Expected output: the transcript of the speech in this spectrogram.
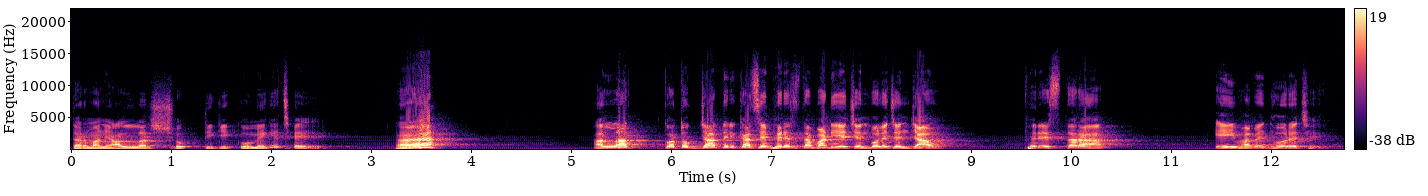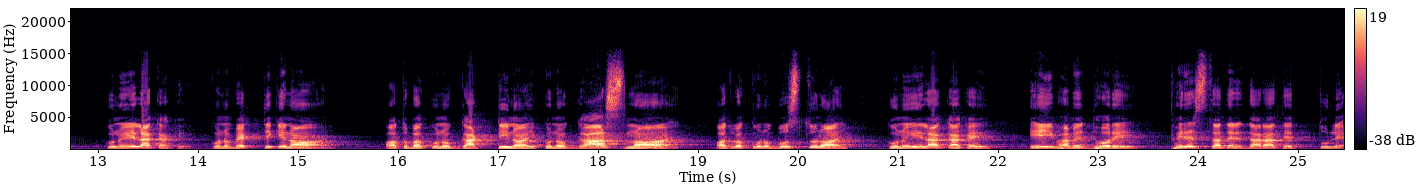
তার মানে আল্লাহর শক্তি কি কমে গেছে? হ্যাঁ? আল্লাহ কতক জাতির কাছে ফেরেস্তা পাঠিয়েছেন, বলেছেন, যাও। ফেরেস্তারা এইভাবে ধরেছে, কোনো এলাকাকে, কোনো ব্যক্তিকে নয়, অথবা কোনো গাট্টি নয়, কোনো গাছ নয়, অথবা কোনো বস্তু নয়, কোনো এলাকাকে এইভাবে ধরে ফেরেস্তাদের দ্বারাতে তুলে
